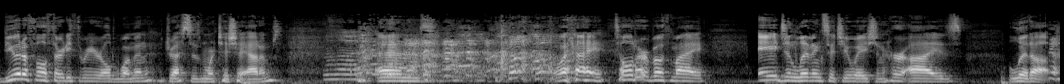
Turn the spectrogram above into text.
beautiful 33 year old woman dressed as Morticia Addams. And when I told her both my age and living situation, her eyes lit up. and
